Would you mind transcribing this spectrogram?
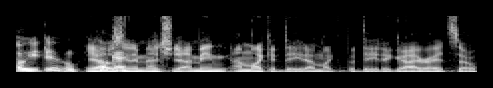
oh, you do? Yeah, I was gonna mention it. I mean, I'm like a data. I'm like the data guy, right? So,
